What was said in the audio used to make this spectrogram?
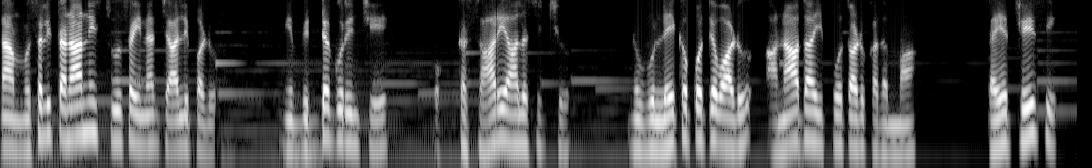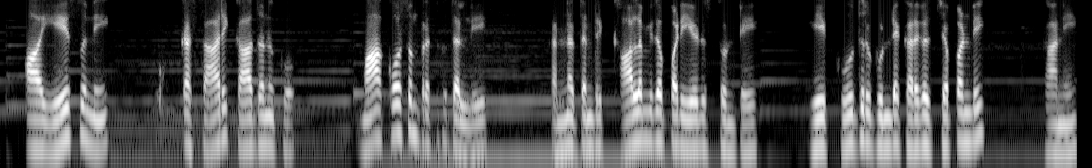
నా ముసలితనాన్ని చూసైనా జాలిపడు. నీ బిడ్డ గురించి ఒక్కసారి ఆలోచించు. నువ్వు లేకపోతే వాడు అనాథ అయిపోతాడు కదమ్మా. దయచేసి ఆ యేసుని ఒక్కసారి కాదనుకో. మా కోసం బ్రతుకు తల్లి. కన్న తండ్రి కాళ్ళ మీద పడి ఏడుస్తుంటే ఏ కూతురు గుండె కరగదు చెప్పండి. కానీ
